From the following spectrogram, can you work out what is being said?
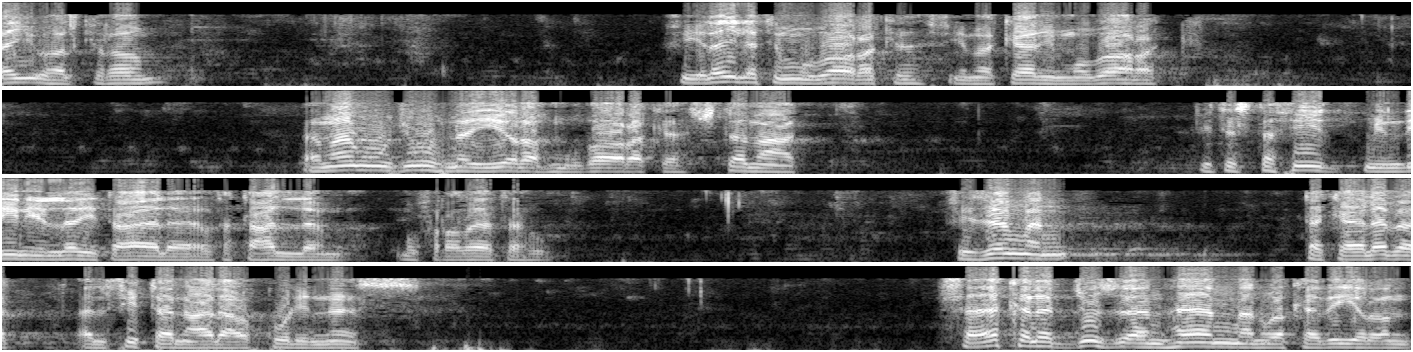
أيها الكرام في ليلة مباركة في مكان مبارك أمام وجوه نيرة مباركة اجتمعت لتستفيد من دين الله تعالى وتتعلم مفرداته. في زمن تكالبت الفتن على عقول الناس فأكلت جزءا هاما وكبيرا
